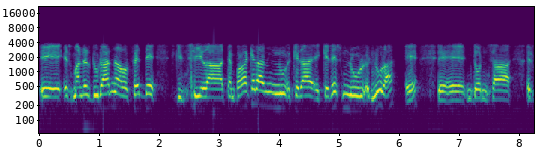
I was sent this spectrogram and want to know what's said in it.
eh, és Manel Duran el fet de que si la temporada queda, queda, quedés nul, nula, eh, eh, doncs a, es,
